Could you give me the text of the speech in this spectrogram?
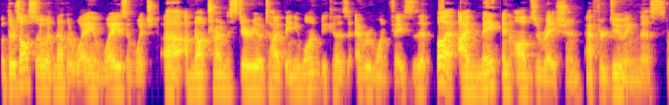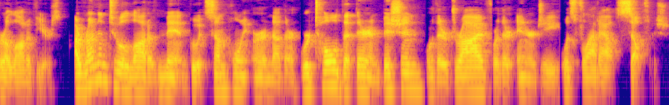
But there's also another way, and ways in which uh, I'm not trying to stereotype anyone because everyone faces it, but I make an observation after doing this for a lot of years. I run into a lot of men who, at some point or another, were told that their ambition or their drive or their energy was flat out selfish.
